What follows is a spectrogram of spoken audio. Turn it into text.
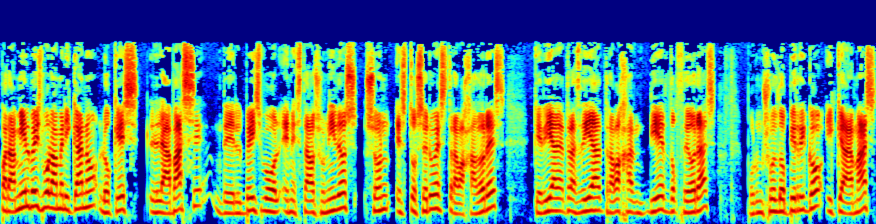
para mí el béisbol americano, lo que es la base del béisbol en Estados Unidos, son estos héroes trabajadores que día tras día trabajan 10, 12 horas por un sueldo pírrico y que además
